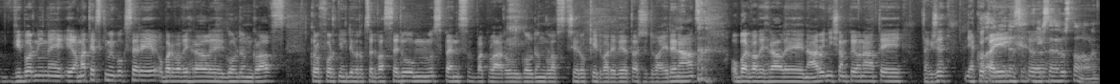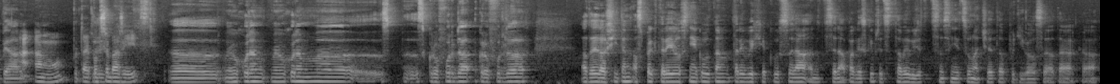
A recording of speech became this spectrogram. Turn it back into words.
výbornými i amatérskými boxery, oba dva vyhráli Golden Gloves, Crawford někdy v roce 2007, Spence pak vládl Golden Gloves 3 roky, 2009 až 2011. Oba dva vyhráli národní šampionáty, takže jako Ale tady... jeden z nich se nedostal na olympiádu. Ano, to je potřeba říct. Uh, mimochodem, mimochodem uh, z, z Crawforda, Crawforda a to je další ten aspekt, který vlastně jako tam, tady bych jako se dá, se dá pak hezky představit, že jsem si něco načet a podíval se a tak. A,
